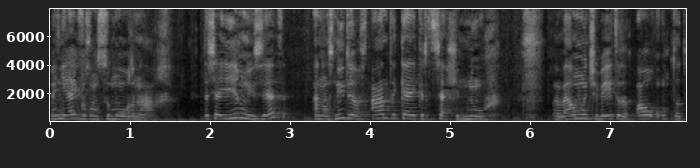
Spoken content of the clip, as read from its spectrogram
ben jij voor ons de moordenaar. Dat jij hier nu zit en ons niet durft aan te kijken, dat zegt genoeg. Maar wel moet je weten dat al, dat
